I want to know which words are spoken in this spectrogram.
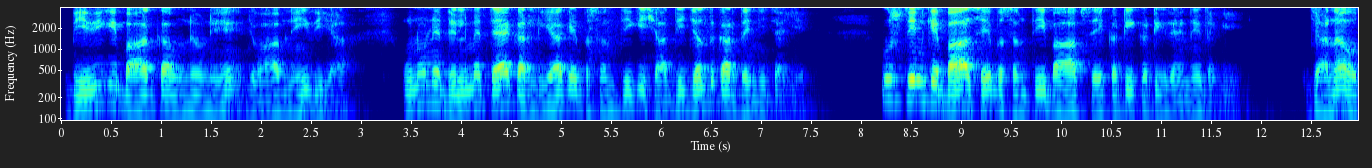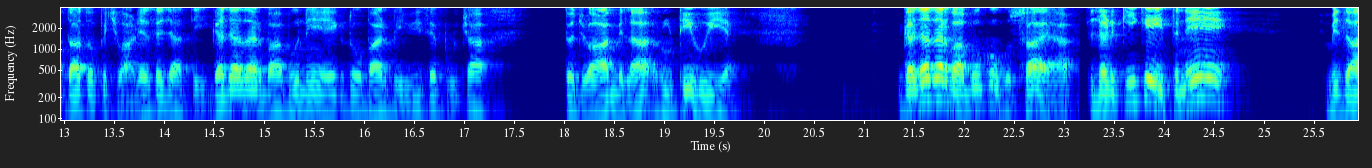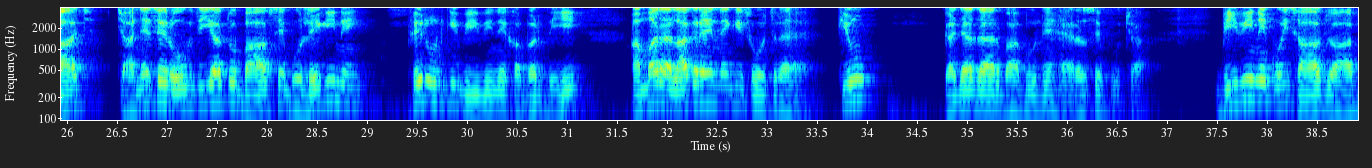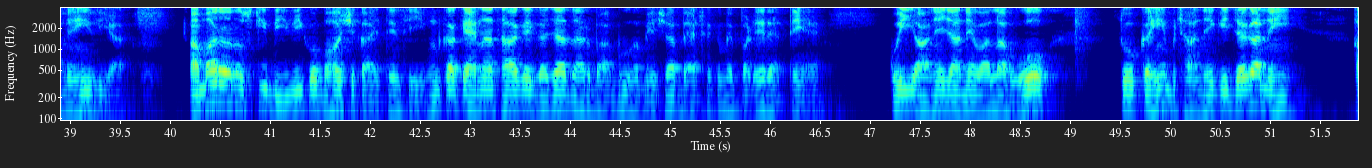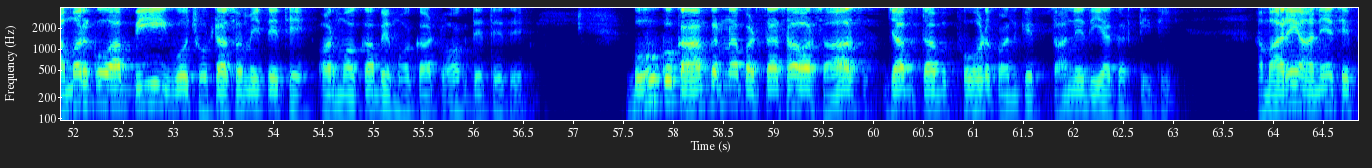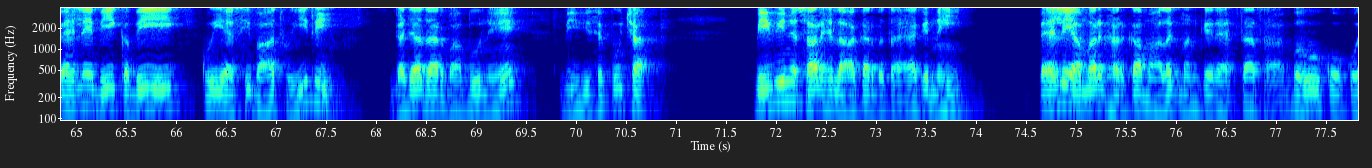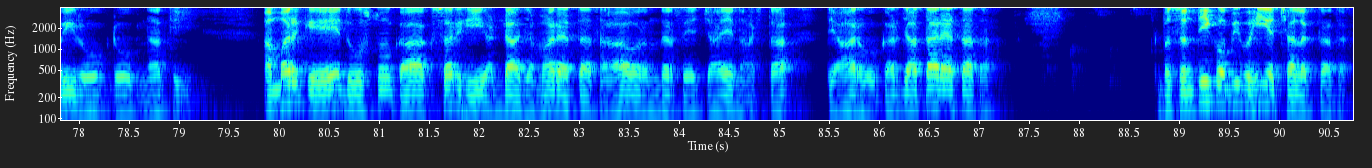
بیوی کی بات کا انہوں نے جواب نہیں دیا۔ انہوں نے دل میں طے کر لیا کہ بسنتی کی شادی جلد کر دینی چاہیے۔ اس دن کے بعد سے بسنتی باپ سے کٹی کٹی رہنے لگی۔ جانا ہوتا تو پچھواڑے سے جاتی۔ گجادر بابو نے ایک دو بار بیوی سے پوچھا، تو جواب ملا روٹھی ہوئی ہے۔ گجادر بابو کو غصہ آیا، لڑکی کے اتنے مزاج، جانے سے روک دیا تو باپ سے بولے گی نہیں۔ پھر ان کی بیوی نے خبر دی، امر الگ رہنے کی سوچ رہا ہے۔ کیوں؟ گجادار بابو نے حیرت سے پوچھا۔ بیوی نے کوئی صاف جواب نہیں دیا۔ امر اور اس کی بیوی کو بہت شکایتیں تھیں۔ ان کا کہنا تھا کہ گجادار بابو ہمیشہ بیٹھک میں پڑے رہتے ہیں۔ کوئی آنے جانے والا ہو تو کہیں بٹھانے کی جگہ نہیں۔ امر کو اب بھی وہ چھوٹا سمجھتے تھے اور موقع بے موقع ٹوک دیتے تھے۔ بہو کو کام کرنا پڑتا تھا اور ساس جب تب پھوڑ پن کے تانے دیا کرتی تھی۔ ہمارے آنے سے پہلے بھی کبھی کوئی ایسی بات ہوئی تھی؟ گجادار بابو نے بیوی سے پوچھا۔ بیوی نے سر ہلا کر بتایا کہ نہیں۔ پہلے امر گھر کا مالک بن کے رہتا تھا، بہو کو کوئی روک ٹوک نہ تھی۔ امر کے دوستوں کا اکثر ہی اڈا جمع رہتا تھا اور اندر سے چائے ناشتہ تیار ہو کر جاتا رہتا تھا۔ بسنتی کو بھی وہی اچھا لگتا تھا۔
